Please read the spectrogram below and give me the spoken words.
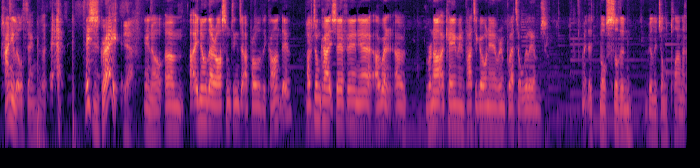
Tiny little thing. I was like, yeah, this is great. Yeah. You know, um, I know there are some things that I probably can't do. I've done kite surfing. Yeah, I went. Uh, Renata came in Patagonia. We're in Puerto Williams, like the most southern village on the planet,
